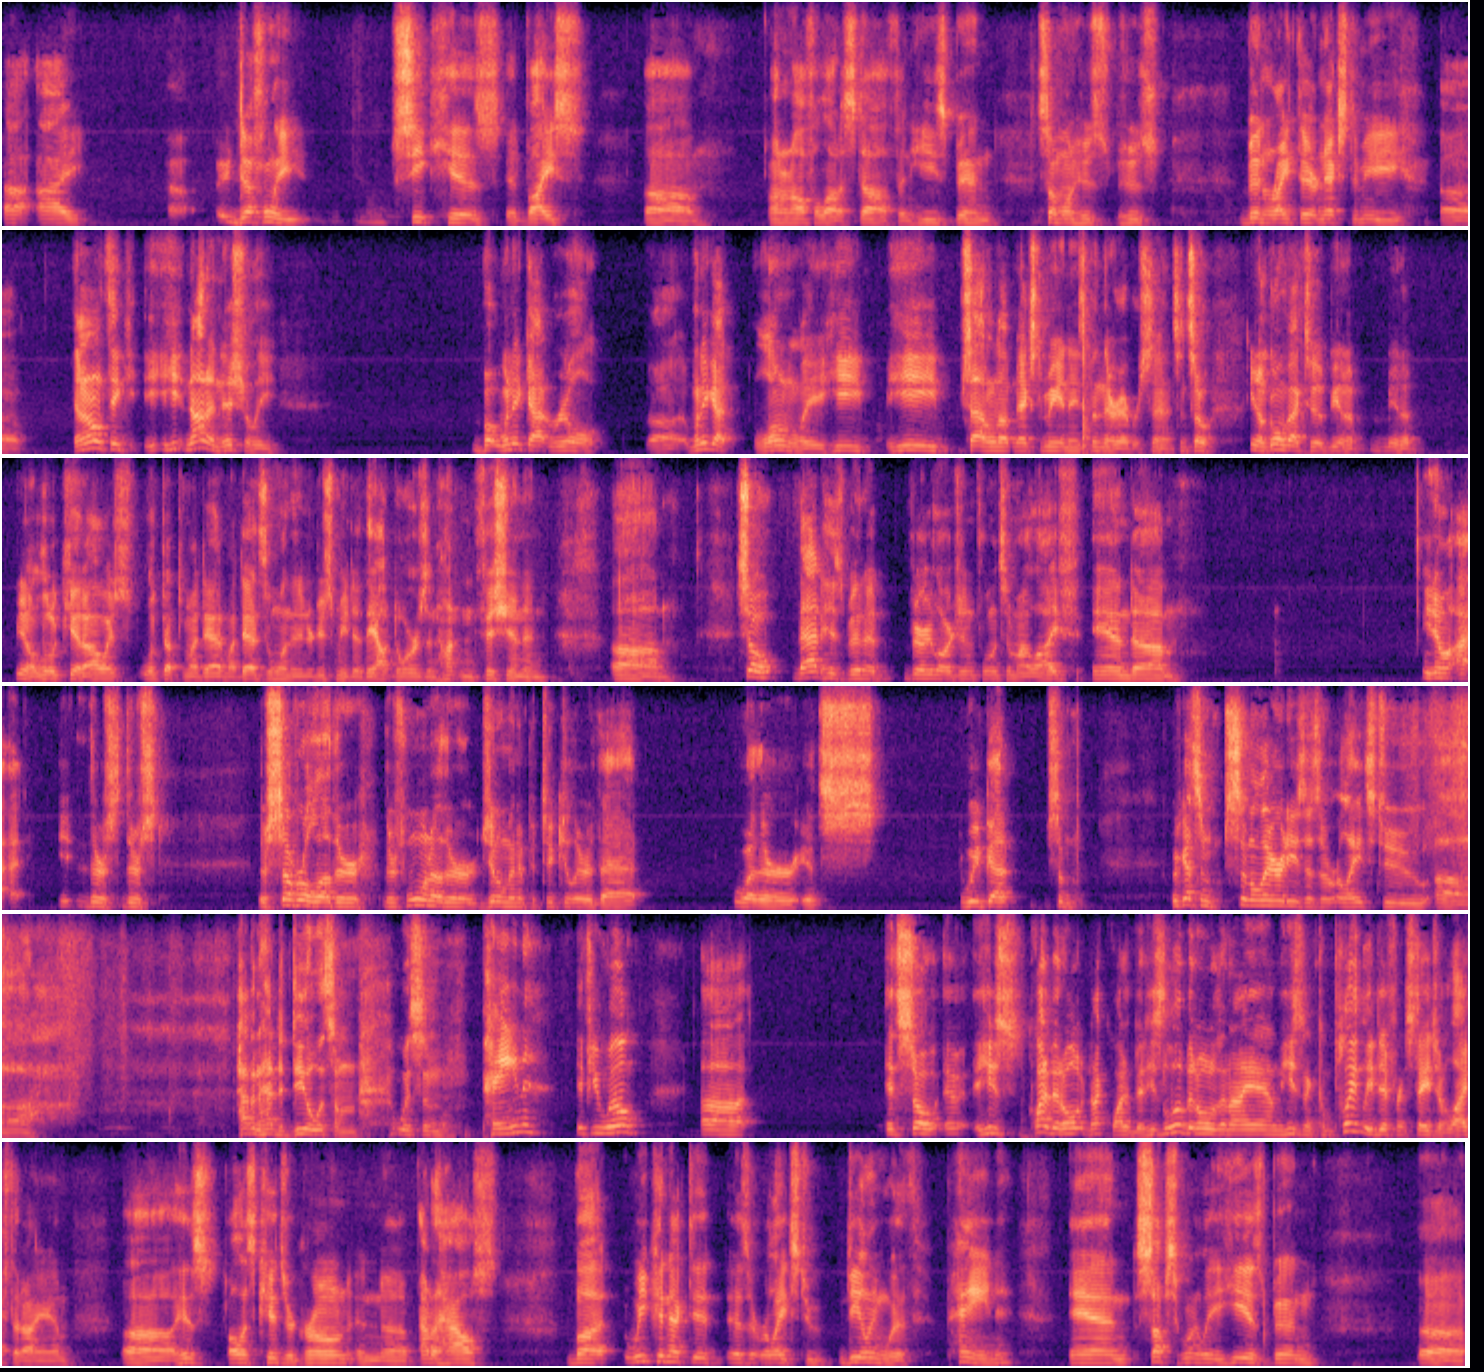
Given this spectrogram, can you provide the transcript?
uh, I uh, definitely seek his advice um, on an awful lot of stuff, and he's been someone who's who's been right there next to me. Uh, and I don't think he, he, not initially, but when it got real, uh, when it got lonely, he he saddled up next to me, and he's been there ever since. And so, you know, going back to being a being a you know a little kid, I always looked up to my dad. My dad's the one that introduced me to the outdoors and hunting, fishing, and um, so that has been a very large influence in my life. And um, you know I, there's there's there's several other there's one other gentleman in particular that whether it's we've got some we've got some similarities as it relates to uh, having had to deal with some with some pain if you will. Uh, and so uh, he's quite a bit old, not quite a bit. He's a little bit older than I am. He's in a completely different stage of life that I am. Uh, his all his kids are grown and uh, out of the house, but we connected as it relates to dealing with pain, and subsequently he has been uh,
